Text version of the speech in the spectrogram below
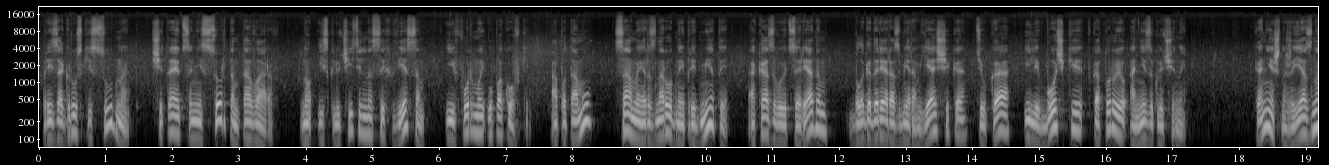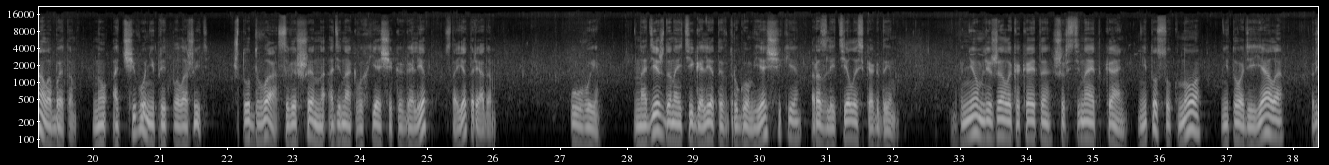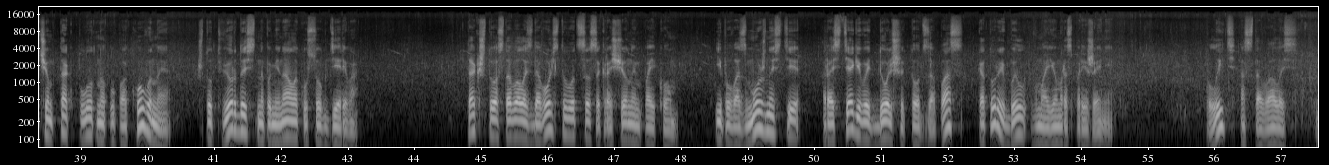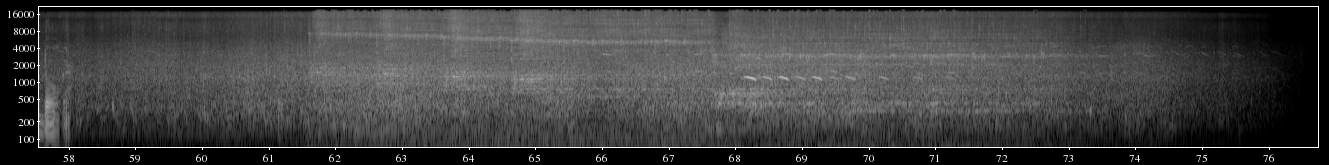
При загрузке судна считаются не сортом товаров, но исключительно с их весом и формой упаковки, а потому самые разнородные предметы оказываются рядом благодаря размерам ящика, тюка или бочки, в которую они заключены. Конечно же, я знал об этом, но от чего не предположить, что два совершенно одинаковых ящика галет стоят рядом? Увы, надежда найти галеты в другом ящике разлетелась как дым. В нем лежала какая-то шерстяная ткань, не то сукно, не то одеяло, причем так плотно упакованная, что твердость напоминала кусок дерева. Так что оставалось довольствоваться сокращенным пайком – и по возможности растягивать дольше тот запас, который был в моем распоряжении. Плыть оставалось долго.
